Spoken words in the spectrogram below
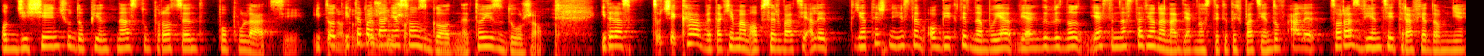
od 10 do 15% populacji. I, to, no to i te badania dużo. są zgodne. To jest dużo. I teraz, co ciekawe, takie mam obserwacje, ale ja też nie jestem obiektywna, bo ja, jak gdyby, no, ja jestem nastawiona na diagnostykę tych pacjentów, ale coraz więcej trafia do mnie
